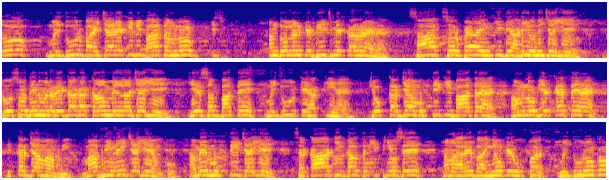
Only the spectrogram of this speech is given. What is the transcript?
तो मजदूर भाईचारे की भी बात हम लोग इस आंदोलन के बीच में कर रहे हैं। 700 रुपया इनकी दिहाड़ी होनी चाहिए। 200 दिन मनरेगा का काम मिलना चाहिए। ये सब बातें मजदूर के हक की हैं। जो कर्जा मुक्ति की बात है, हम लोग ये कहते हैं कि कर्जा माफ़ी। माफ़ी नहीं चाहिए हमको। हमें मुक्ति चाहिए। सरकार की गलत नीतियों से हमारे भाइयों के ऊपर, मजदूरों को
